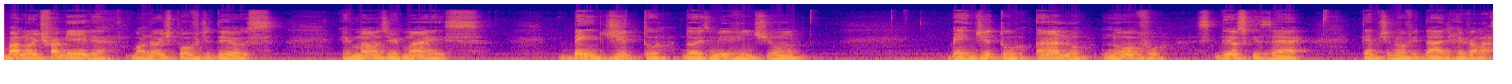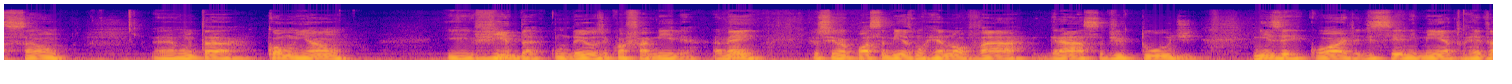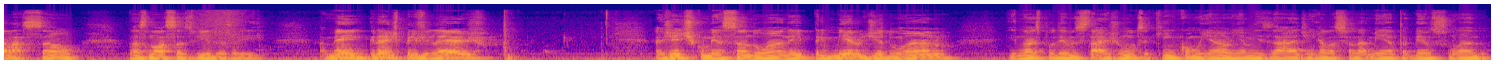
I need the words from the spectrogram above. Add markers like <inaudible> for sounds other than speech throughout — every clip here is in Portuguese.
Boa noite, família. Boa noite, povo de Deus. Irmãos e irmãs. Bendito 2021. Bendito ano novo. Se Deus quiser, tempo de novidade, revelação, é, muita comunhão e vida com Deus e com a família. Amém? Que o Senhor possa mesmo renovar graça, virtude, misericórdia, discernimento, revelação nas nossas vidas aí. Amém? Grande privilégio. A gente começando o ano aí, primeiro dia do ano, e nós podemos estar juntos aqui em comunhão, em amizade, em relacionamento, abençoando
